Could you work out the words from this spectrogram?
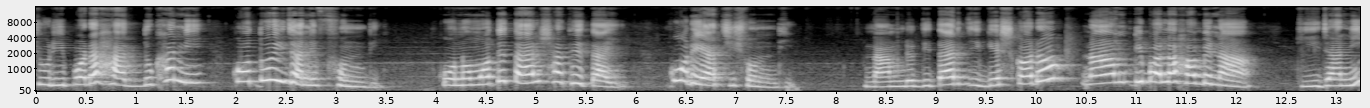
চুরি পড়া হাত দুখানি, কতই জানে ফন্দি। কোনো মতে তার সাথে তাই করে আছি সন্ধি। নাম যদি তার জিজ্ঞেস করো, নামটি বলা হবে না। কি জানি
